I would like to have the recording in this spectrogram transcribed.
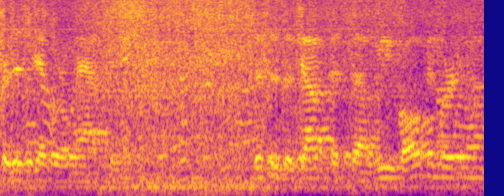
for this Devereaux Masters. This is a job that uh, we've all been working on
